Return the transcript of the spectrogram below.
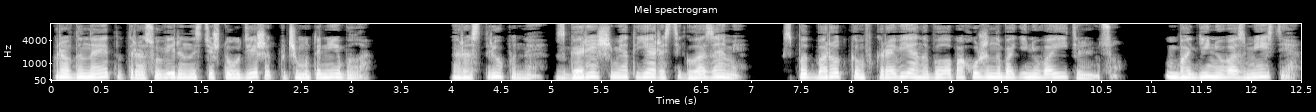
Правда, на этот раз уверенности, что удержит, почему-то не было. Растрепанная, с горящими от ярости глазами, С подбородком в крови она была похожа на богиню-воительницу, богиню возмездия.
